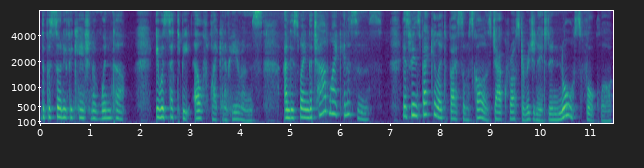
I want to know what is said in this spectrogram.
the personification of winter. It was said to be elf like in appearance and displaying a childlike innocence. It's been speculated by some scholars Jack Frost originated in Norse folklore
